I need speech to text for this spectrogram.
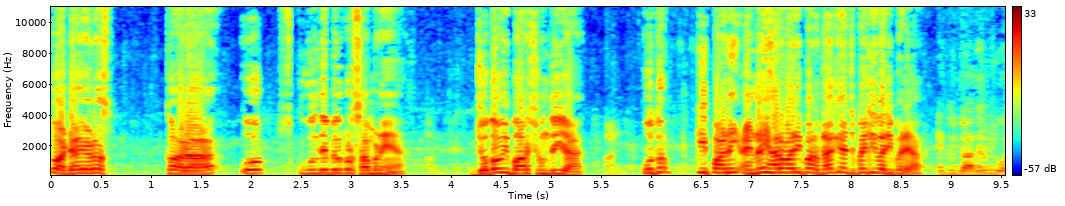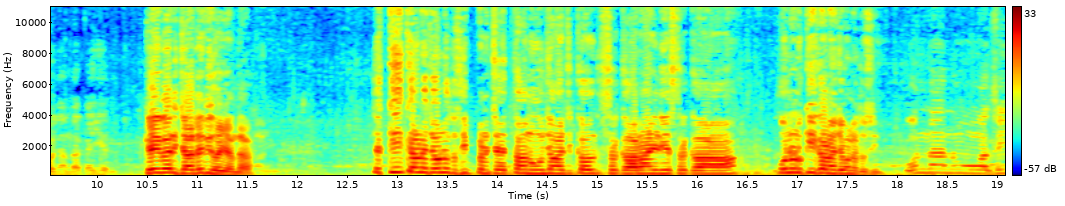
ਤੁਹਾਡਾ ਜਿਹੜਾ ਘਰ ਆ ਉਹ ਸਕੂਲ ਦੇ ਬਿਲਕੁਲ ਸਾਹਮਣੇ ਆ ਜਦੋਂ ਵੀ ਬਾਰਿਸ਼ ਹੁੰਦੀ ਆ ਉਦੋਂ ਕੀ ਪਾਣੀ ਇੰਨਾ ਹੀ ਹਰ ਵਾਰੀ ਭਰਦਾ ਕਿ ਅੱਜ ਪਹਿਲੀ ਵਾਰੀ ਭਰਿਆ? ਇਹ ਤੋਂ ਜ਼ਿਆਦਾ ਵੀ ਹੋ ਜਾਂਦਾ ਕਈ ਵਾਰੀ। ਕਈ ਵਾਰੀ ਜ਼ਿਆਦਾ ਵੀ ਹੋ ਜਾਂਦਾ। ਤੇ ਕੀ ਕਹਿਣਾ ਚਾਹੁੰਦੇ ਤੁਸੀਂ ਪੰਚਾਇਤਾਂ ਨੂੰ ਜਾਂ ਅੱਜ ਕੱਲ ਸਰਕਾਰਾਂ ਜਿਹੜੀਆਂ ਸਰਕਾਰਾਂ ਉਹਨਾਂ ਨੂੰ ਕੀ ਕਹਿਣਾ ਚਾਹੁੰਦੇ ਤੁਸੀਂ? ਉਹਨਾਂ ਨੂੰ ਅਸੀਂ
